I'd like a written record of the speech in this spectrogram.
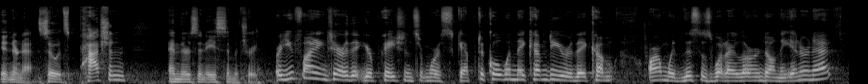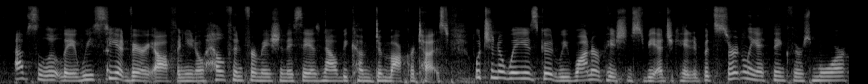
internet. So it's passion and there's an asymmetry. Are you finding, Tara, that your patients are more skeptical when they come to you or they come armed with this is what I learned on the internet? Absolutely. We see it very often. You know, health information, they say, has now become democratized, which in a way is good. We want our patients to be educated. But certainly, I think there's more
